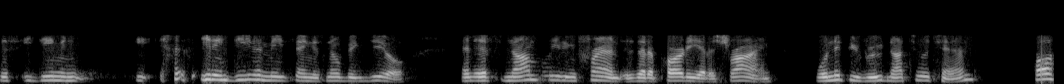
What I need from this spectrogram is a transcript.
this demon, eating demon meat thing is no big deal. And if non-believing friend is at a party at a shrine, wouldn't it be rude not to attend? Paul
